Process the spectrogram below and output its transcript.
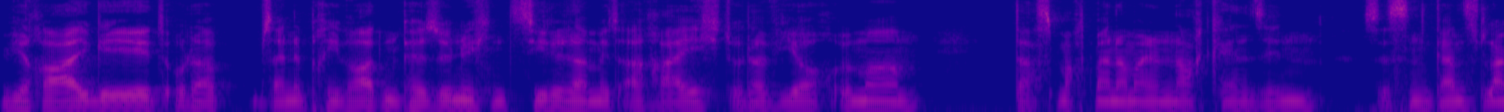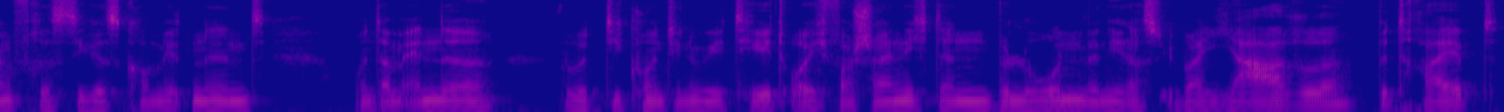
viral geht oder seine privaten persönlichen Ziele damit erreicht oder wie auch immer. Das macht meiner Meinung nach keinen Sinn. Es ist ein ganz langfristiges Commitment und am Ende wird die Kontinuität euch wahrscheinlich dann belohnen, wenn ihr das über Jahre betreibt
